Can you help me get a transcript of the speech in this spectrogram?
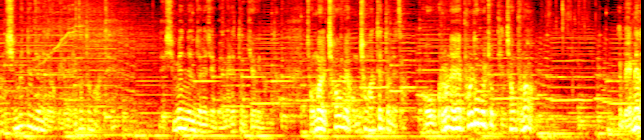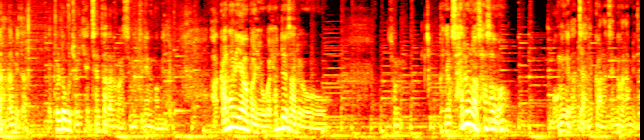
한 십몇 년 전에 내가 매매를 해봤던 것 같아. 네, 십몇 년 전에 제가 매매를 했던 기억이 납니다. 정말 처음에 엄청 핫했던 회사. 어 그러네 폴더블 쪽 괜찮구나. 매매는 안 합니다. 폴더블 쪽이 괜찮다라는 말씀을 드리는 겁니다. 아 까나리아 바이오가 현대사료 좀 그냥 사료나 사서 먹는 게 낫지 않을까 하는 생각을 합니다.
